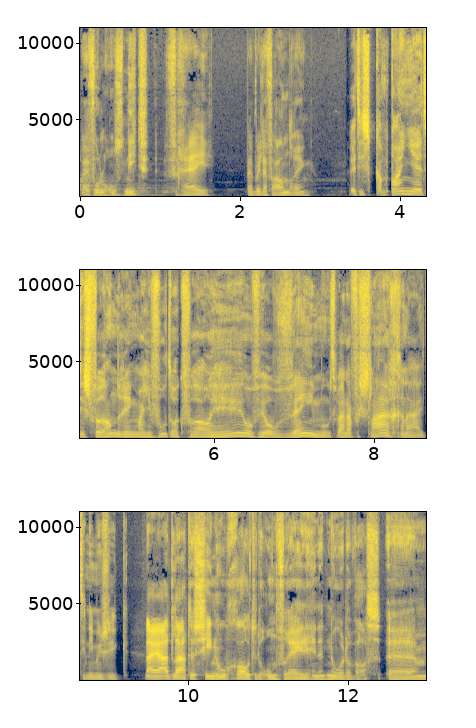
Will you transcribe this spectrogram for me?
Wij voelen ons niet vrij. Wij willen verandering. Het is campagne, het is verandering, maar je voelt ook vooral heel veel weemoed, bijna verslagenheid in die muziek. Nou ja, het laat dus zien hoe groot de onvrede in het noorden was. Ehm,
